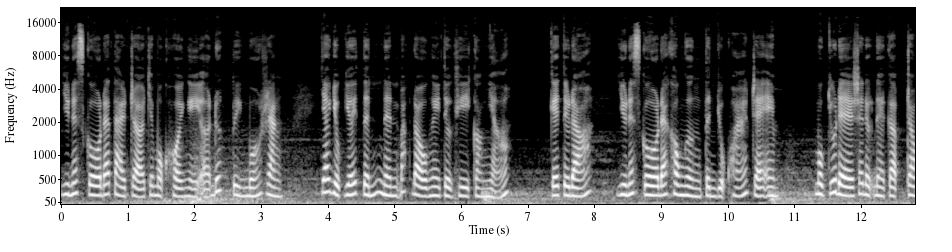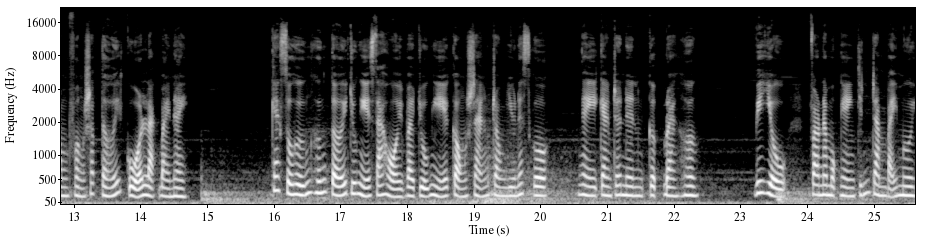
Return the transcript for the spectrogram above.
UNESCO đã tài trợ cho một hội nghị ở Đức tuyên bố rằng giáo dục giới tính nên bắt đầu ngay từ khi còn nhỏ. Kể từ đó, UNESCO đã không ngừng tình dục hóa trẻ em. Một chủ đề sẽ được đề cập trong phần sắp tới của loạt bài này. Các xu hướng hướng tới chủ nghĩa xã hội và chủ nghĩa cộng sản trong UNESCO ngày càng trở nên cực đoan hơn. Ví dụ, vào năm 1970,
